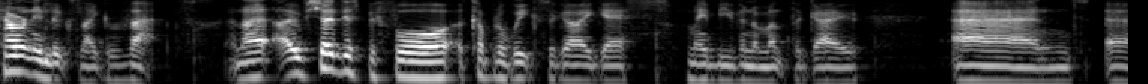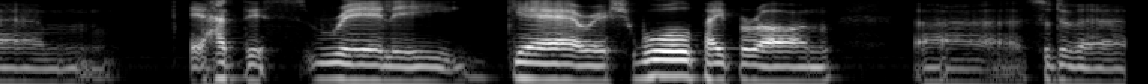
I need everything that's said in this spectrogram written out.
currently looks like that. And I, I've showed this before a couple of weeks ago, I guess, maybe even a month ago, and um, it had this really garish wallpaper on, uh, sort of a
